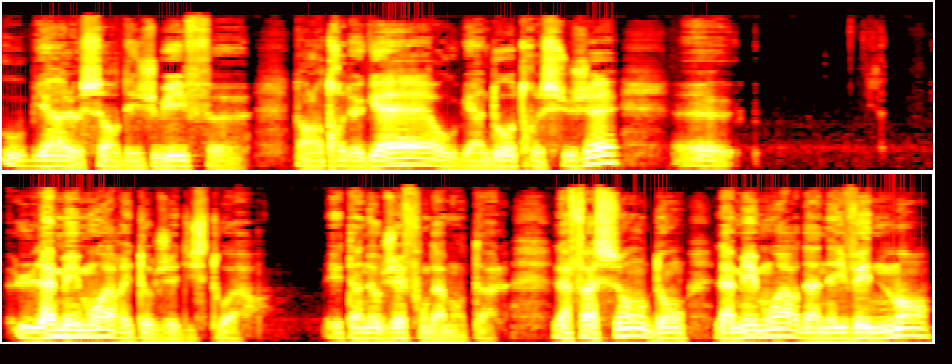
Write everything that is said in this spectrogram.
ou, bien le sort des Juifs dans l'entre-deux-guerres ou bien d'autres sujets. la mémoire est objet d'histoire, est un objet fondamental. La façon dont la mémoire d'un événement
